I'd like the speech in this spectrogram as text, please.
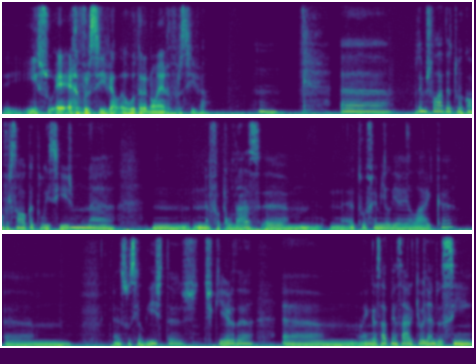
E isso é, é, reversível, a outra não é reversível. Hum. Uh podemos falar da tua conversão ao catolicismo na, na faculdade. Um, a tua família é laica, um, socialistas, de esquerda. Um, é engraçado pensar que, olhando assim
